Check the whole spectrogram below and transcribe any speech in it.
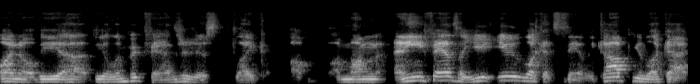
Oh, I know the uh, the Olympic fans are just like uh, among any fans. Like you, you look at Stanley Cup, you look at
